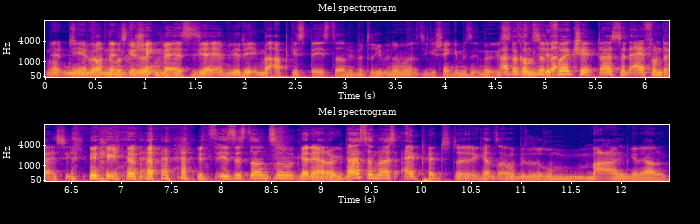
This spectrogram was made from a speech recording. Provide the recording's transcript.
Nee, ob's nee von den Geschenken, weil es ist ja, wird ja immer abgespaceder und übertrieben, aber die Geschenke müssen immer. Ah, da kommt sind in die Volksschule. Da ist ein iPhone 30. genau. Jetzt ist es dann so, keine Ahnung. Da ist ein neues iPad, da kannst du auch ein bisschen rummalen, keine Ahnung.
